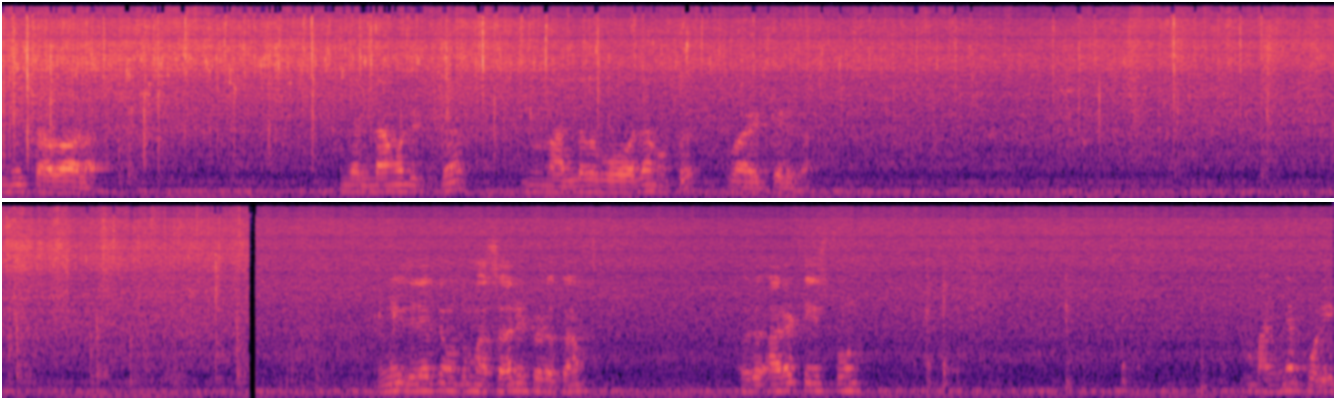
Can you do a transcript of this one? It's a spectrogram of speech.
ഇനി സവാള. ഇതെല്ലാം കൂടി ഇട്ട് നല്ലതുപോലെ നമുക്ക് വഴറ്റെടുക്കാം ഇനി ഇതിലേക്ക് നമുക്ക് മസാല ഇട്ട് കൊടുക്കാം. ഒരു അര ടീസ്പൂൺ മഞ്ഞൾപ്പൊടി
